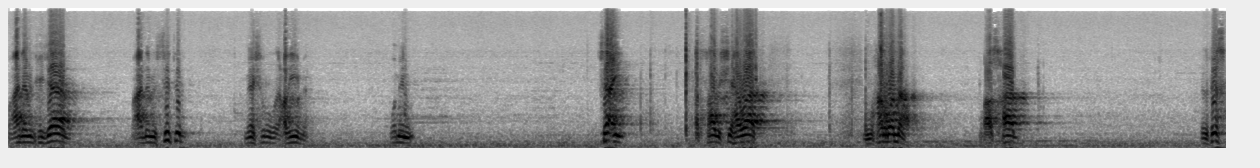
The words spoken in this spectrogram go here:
وعدم الحجاب وعدم الستر من الشرور العظيمة ومن سعي أصحاب الشهوات المحرمة وأصحاب الفسق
